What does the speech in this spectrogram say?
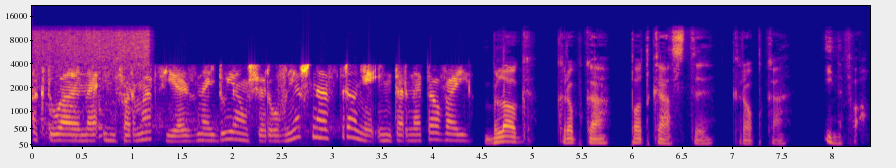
Aktualne informacje znajdują się również na stronie internetowej blog.podcasty.info.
